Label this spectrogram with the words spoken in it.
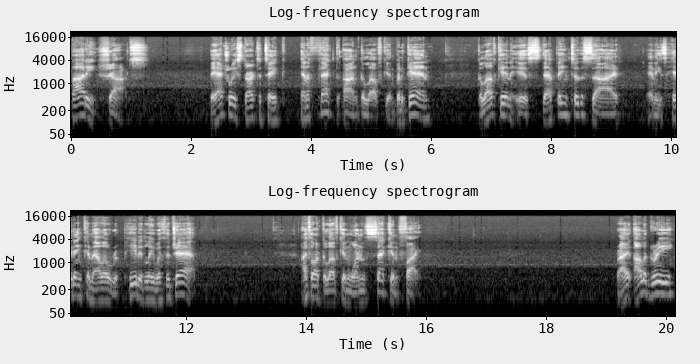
body shots. They actually start to take an effect on Golovkin. But again, Golovkin is stepping to the side and he's hitting Canelo repeatedly with a jab. I thought Golovkin won the second fight. Right? I'll agree.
